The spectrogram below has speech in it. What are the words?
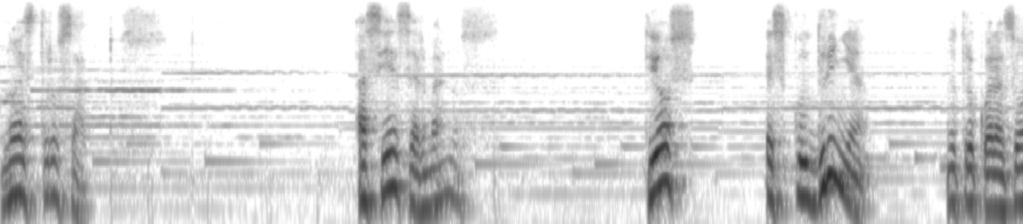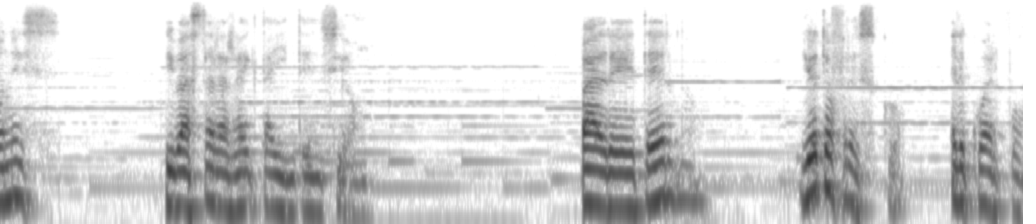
nuestros actos. Así es, hermanos. Dios escudriña nuestros corazones y basta la recta intención. Padre eterno, yo te ofrezco el cuerpo,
